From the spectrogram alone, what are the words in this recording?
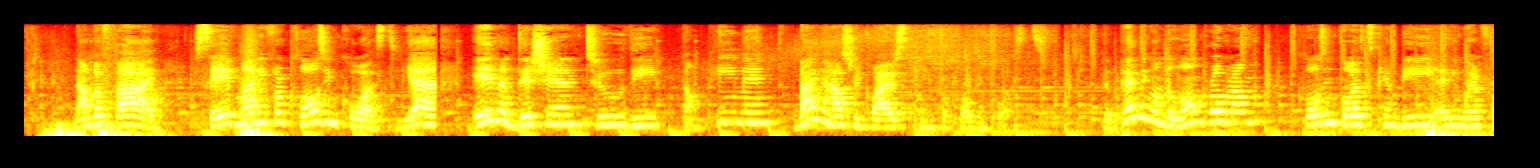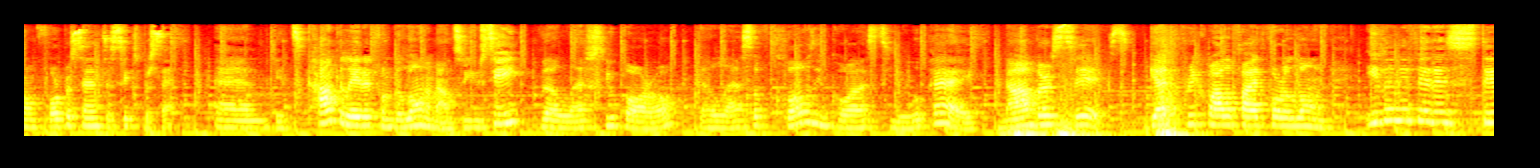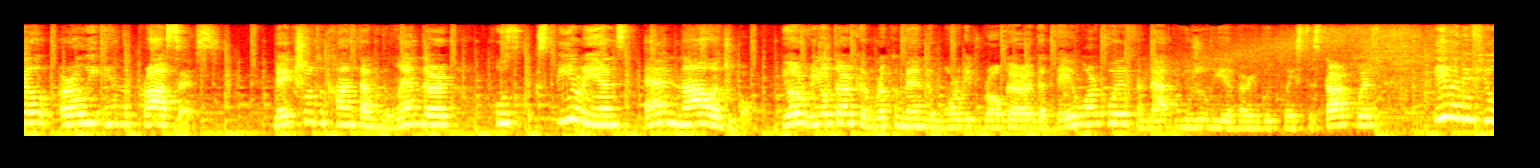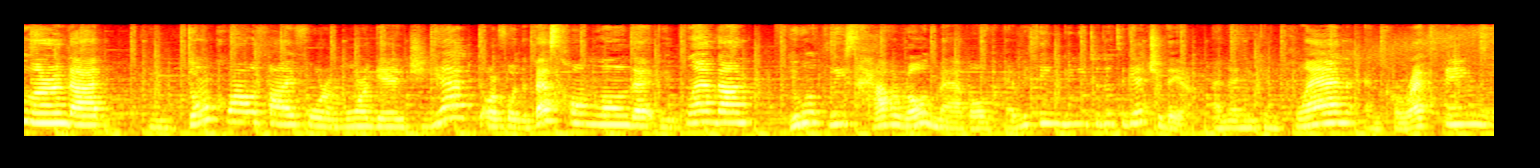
Number five, save money for closing costs. Yeah. In addition to the down payment, buying a house requires paying for closing costs. Depending on the loan program, closing costs can be anywhere from 4% to 6% and it's calculated from the loan amount. So you see, the less you borrow, the less of closing costs you will pay. Number six, get pre-qualified for a loan, even if it is still early in the process. Make sure to contact the lender who's experienced and knowledgeable. Your realtor can recommend the mortgage broker that they work with and that usually a very good place to start with. Even if you learn that you don't qualify for a mortgage yet or for the best home loan that you planned on, you will at least have a roadmap of everything you need to do to get you there. And then you can plan and correct things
